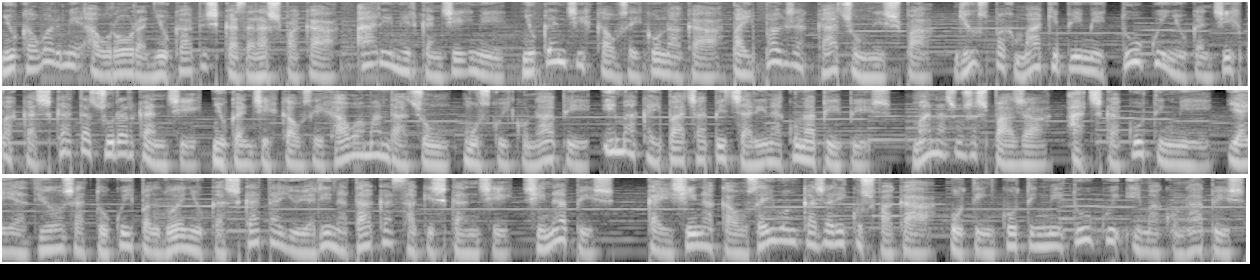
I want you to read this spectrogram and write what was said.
Нюкаварми Аурора нюкапиш казарашпака, ари ниркан нирканчигми, нюканчих каусайкунака, пайпакжа качумнишпа. Диус пак макипими туку нюканчихпа кашката чурарканчи, нюканчих каусайхава мандачун, мускуйкунапи, има кайпачапи чаринакунапипиш. Манас усашпажа, ачкакутинми, яя Диоса туку пак дуеню кашката юяринатака сакишканчи. Sakishkanchik shinapish kayshina kawsaywan kallarikushpaka kutin kutinmi tukuy imakunapish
